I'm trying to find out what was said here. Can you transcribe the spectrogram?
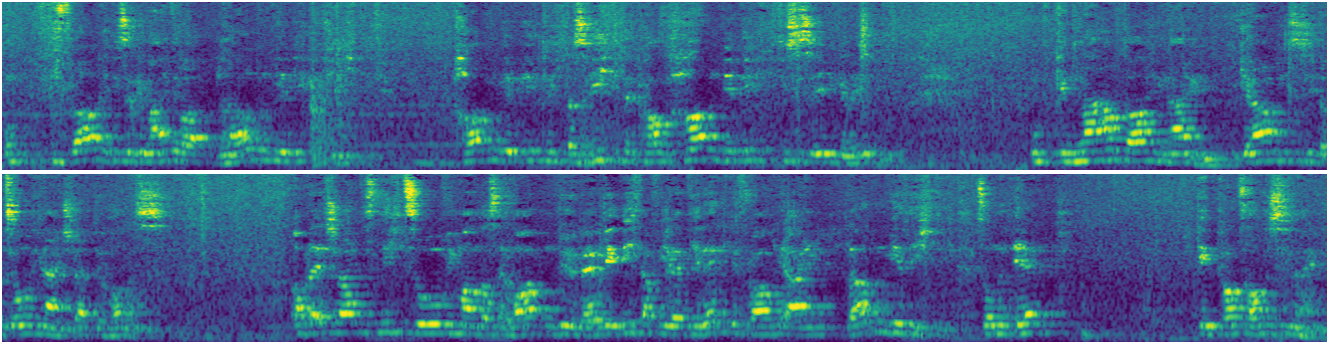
Und die Frage dieser Gemeinde war, glauben wir wirklich richtig? Haben wir wirklich das Richtige erkannt? Haben wir wirklich dieses ewige Leben? Und genau da hinein, genau in diese Situation hinein schreibt Johannes. Aber er schreibt es nicht so, wie man das erwarten würde. Er geht nicht auf ihre direkte Frage ein, glauben wir richtig, sondern er geht ganz anders hinein.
